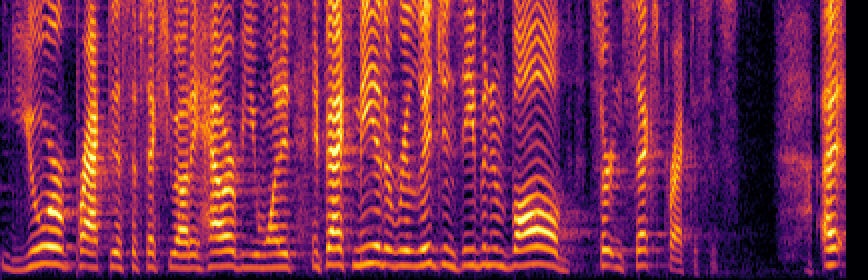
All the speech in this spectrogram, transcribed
your practice of sexuality however you wanted. In fact, many of the religions even involved certain sex practices. A,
